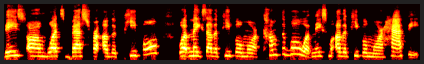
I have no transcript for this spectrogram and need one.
based on what's best for other people what makes other people more comfortable, what makes other people more happy.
